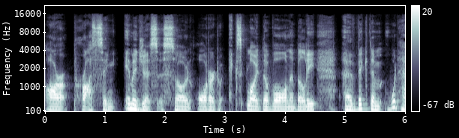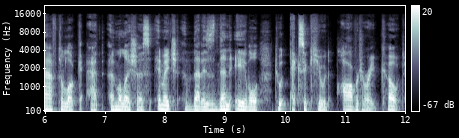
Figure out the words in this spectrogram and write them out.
are processing images. So in order to exploit the vulnerability, a victim would have to look at a malicious image that is then able to execute arbitrary code.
